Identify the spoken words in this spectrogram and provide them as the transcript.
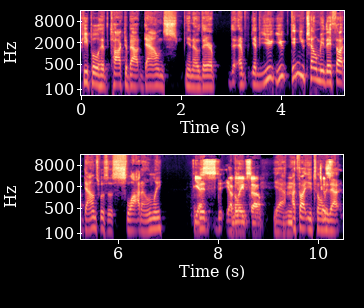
people have talked about downs. You know, they're have you you didn't you tell me they thought downs was a slot only? Yes, did, did, I believe so. Yeah, mm-hmm. I thought you told Just, me that.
